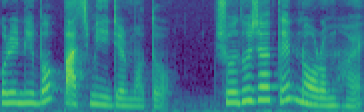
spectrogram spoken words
করে নিব পাঁচ মিনিটের মতো, শুধু যাতে নরম হয়।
